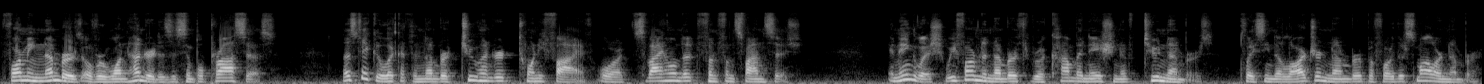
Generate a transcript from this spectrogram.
Forming numbers over 100 is a simple process. Let's take a look at the number 225, or 225. In English, we form the number through a combination of two numbers, placing the larger number before the smaller number,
